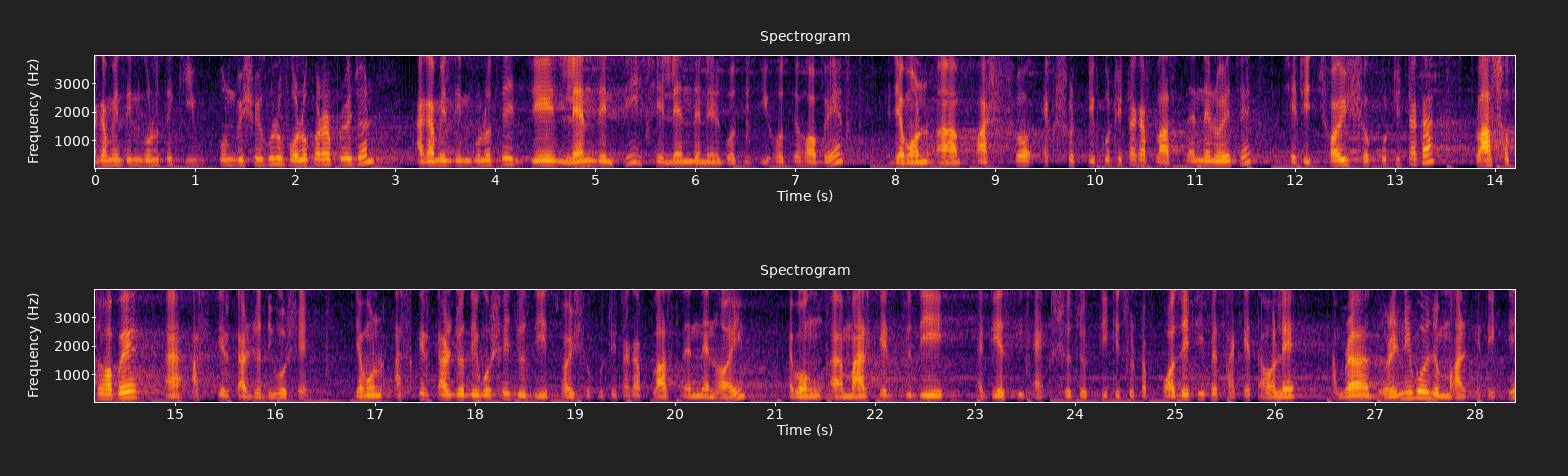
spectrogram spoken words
আগামী দিনগুলোতে কি, কোন বিষয়গুলো ফলো করার প্রয়োজন? আগামী দিনগুলোতে যে লেনদেনটি, সেই লেনদেনের গতিটি হতে হবে? যেমন পাঁচশো একষট্টি কোটি টাকা প্লাস লেনদেন হয়েছে, সেটি ছয়শো কোটি টাকা প্লাস হতে হবে আজকের কার্য দিবসে যেমন আজকের কার্য দিবসে যদি ছয়শো কোটি টাকা প্লাস লেনদেন হয় এবং মার্কেট যদি ডিএসসি একশো চুক্তি কিছুটা পজিটিভে থাকে, তাহলে আমরা ধরে নিব যে মার্কেট একটি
